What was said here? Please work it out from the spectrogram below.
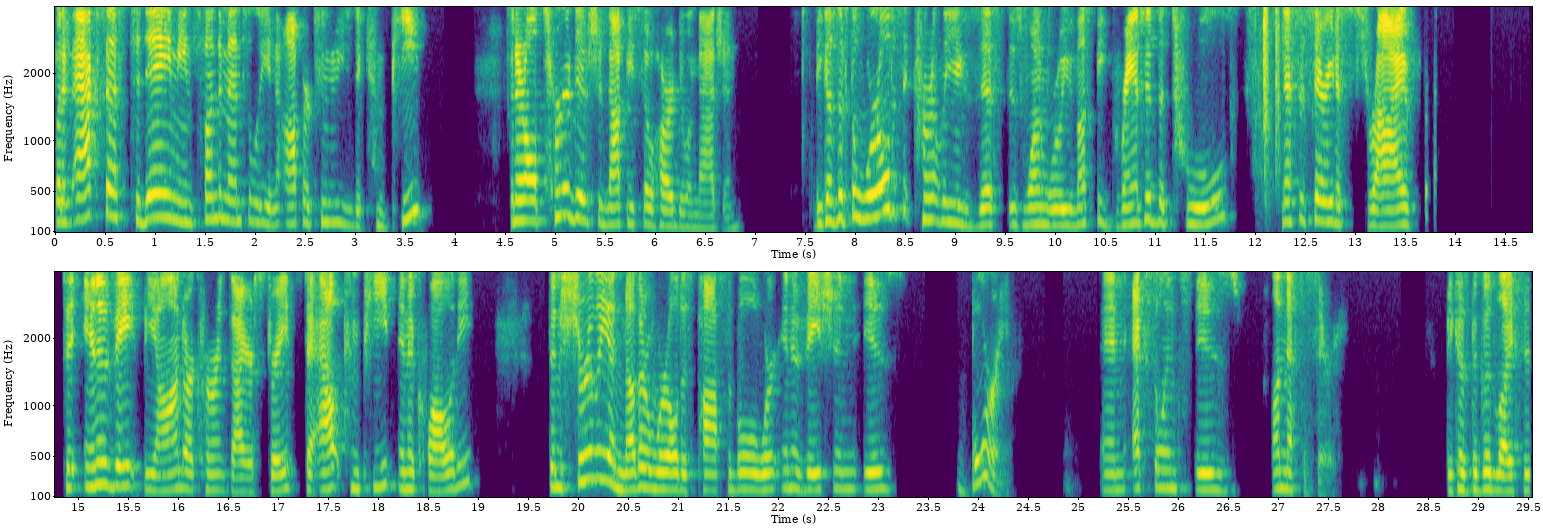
But if access today means fundamentally an opportunity to compete, then an alternative should not be so hard to imagine. Because if the world as it currently exists is one where we must be granted the tools necessary to strive to innovate beyond our current dire straits, to outcompete inequality, then surely another world is possible where innovation is boring and excellence is unnecessary because the good life is.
